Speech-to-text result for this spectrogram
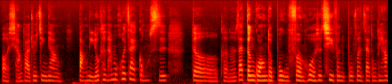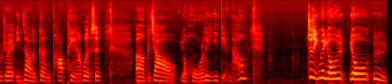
呃想法，就尽量帮你。有可能他们会在公司。的可能在灯光的部分，或者是气氛的部分，在冬天他们就会营造的更 popping 啊，或者是呃比较有活力一点。然后就是因为忧忧郁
